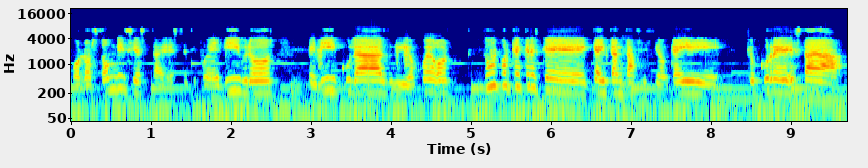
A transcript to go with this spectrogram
por los zombies y este, este tipo de libros, películas, videojuegos. ¿Tú por qué crees que, que hay tanta afición? Que hay que ocurre esta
